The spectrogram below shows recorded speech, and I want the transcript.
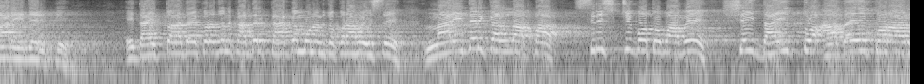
নারীদেরকে। এই দায়িত্ব আদায় করার জন্য কাদের কাকে মনোনীত করা হয়েছে? নারীদেরকে আল্লাহ পাক সৃষ্টিগতভাবে সেই দায়িত্ব আদায় করার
